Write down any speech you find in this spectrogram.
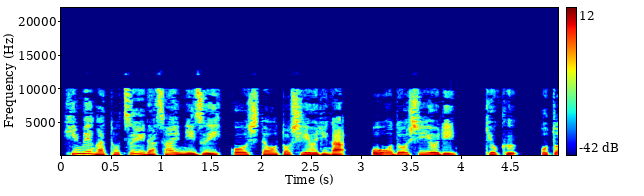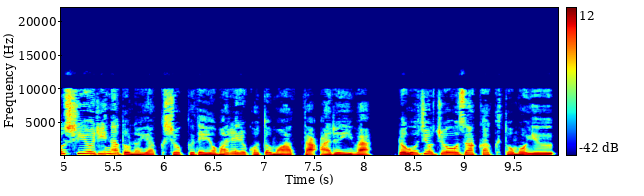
姫が嫁いだ際に随行したお年寄りが、大年寄り、局、お年寄りなどの役職で呼ばれることもあったあるいは、老女上座格とも言う。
